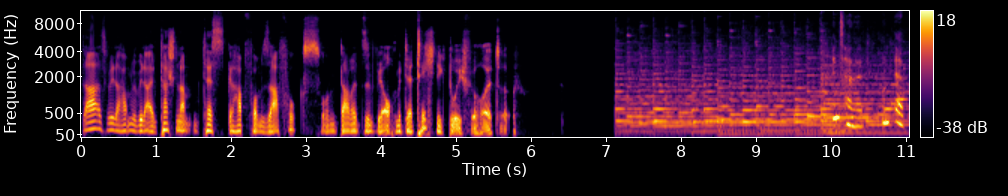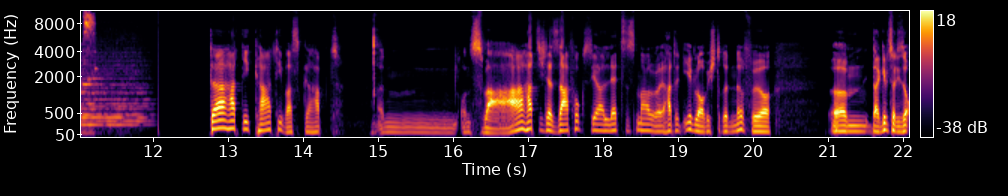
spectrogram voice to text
da ist wieder, haben wir wieder einen Taschenlampentest gehabt vom Safux und damit sind wir auch mit der Technik durch für heute. Internet und Apps. Da hat die Kati was gehabt. Ähm, und zwar hat sich der Safux ja letztes Mal, oder hattet ihr, glaube ich, drin, ne, für, ähm, da gibt es ja diese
